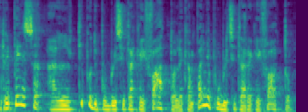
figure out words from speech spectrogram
Ripensa al tipo di pubblicità che hai fatto, alle campagne pubblicitarie che hai fatto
